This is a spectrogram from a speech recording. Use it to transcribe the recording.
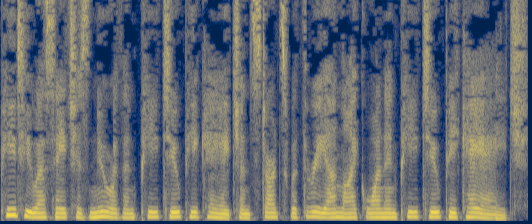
P2SH is newer than P2PKH and starts with 3 unlike 1 in P2PKH.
